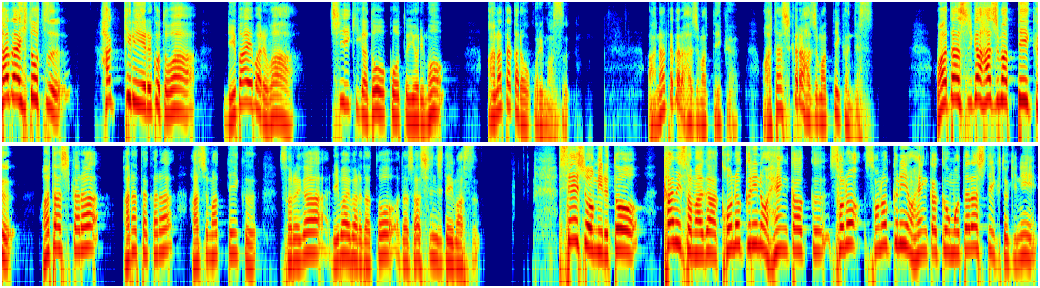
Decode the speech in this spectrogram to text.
ただ一つはっきり言えることはリバイバルは地域がどうこうというよりもあなたから起こります。あなたから始まっていく。私から始まっていくんです。私が始まっていく。私からあなたから始まっていく。それがリバイバルだと私は信じています。聖書を見ると神様がこの国の変革そのその国の変革をもたらしていくときに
